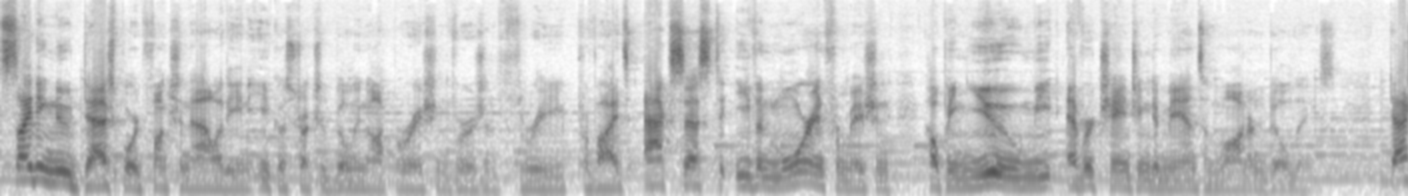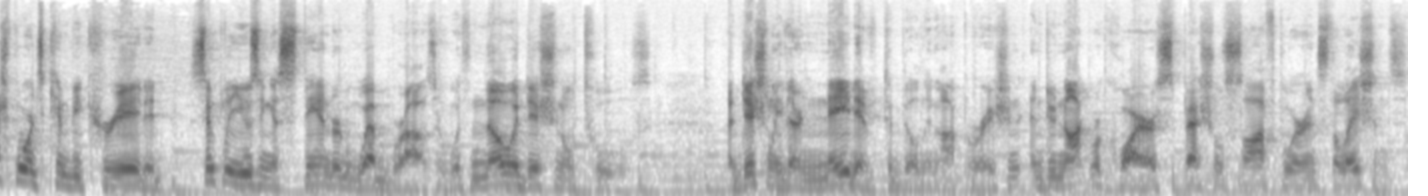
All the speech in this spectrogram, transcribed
Exciting new dashboard functionality in EcoStruxure Building Operation version 3 provides access to even more information helping you meet ever-changing demands of modern buildings. Dashboards can be created simply using a standard web browser with no additional tools. Additionally, they're native to Building Operation and do not require special software installations.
